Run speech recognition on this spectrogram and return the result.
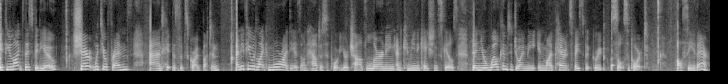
If you liked this video, share it with your friends and hit the subscribe button. And if you would like more ideas on how to support your child's learning and communication skills, then you're welcome to join me in my parents' Facebook group, SALT Support. I'll see you there.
